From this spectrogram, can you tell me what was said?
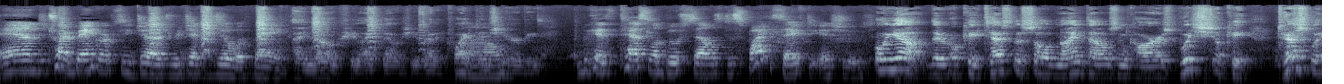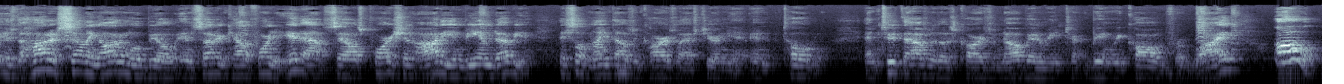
And Detroit bankruptcy judge rejects deal with banks I know she liked that. She read it twice, didn't she, Herbie? Because Tesla boosts sales despite safety issues. Oh yeah, they're, okay. Tesla sold 9,000 cars, which okay, Tesla is the hottest selling automobile in Southern California. It outsells Porsche, and Audi, and BMW. They sold 9,000 cars last year in, the, in total, and 2,000 of those cars have now been retur- being recalled for why? Oh,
